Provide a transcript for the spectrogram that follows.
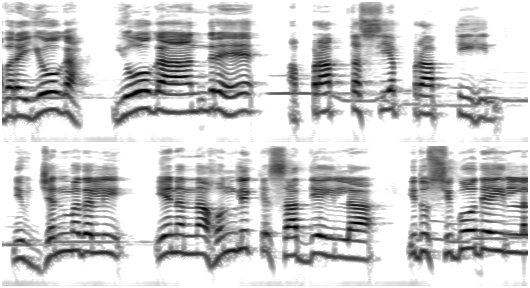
ಅವರ ಯೋಗ ಯೋಗ ಅಂದರೆ ಅಪ್ರಾಪ್ತಸ್ಯ ಪ್ರಾಪ್ತಿ ನೀವು ಜನ್ಮದಲ್ಲಿ ಏನನ್ನ ಹೊಂದಲಿಕ್ಕೆ ಸಾಧ್ಯ ಇಲ್ಲ, ಇದು ಸಿಗೋದೇ ಇಲ್ಲ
